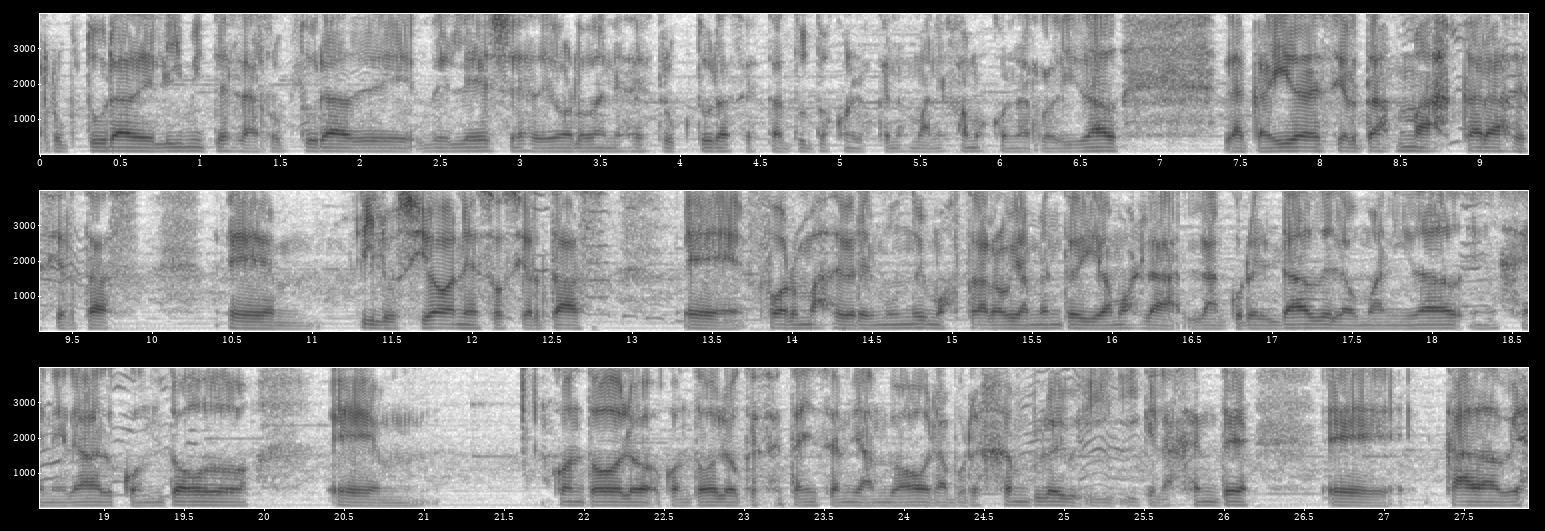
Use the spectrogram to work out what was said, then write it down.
ruptura de límites, la ruptura de, leyes, de órdenes, de estructuras, estatutos con los que nos manejamos con la realidad, la caída de ciertas máscaras, de ciertas... Eh, ilusiones o ciertas eh, formas de ver el mundo y mostrar obviamente digamos la, crueldad de la humanidad en general con todo em, con todo lo con todo lo que se está incendiando ahora por ejemplo y, que la gente eh, cada vez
